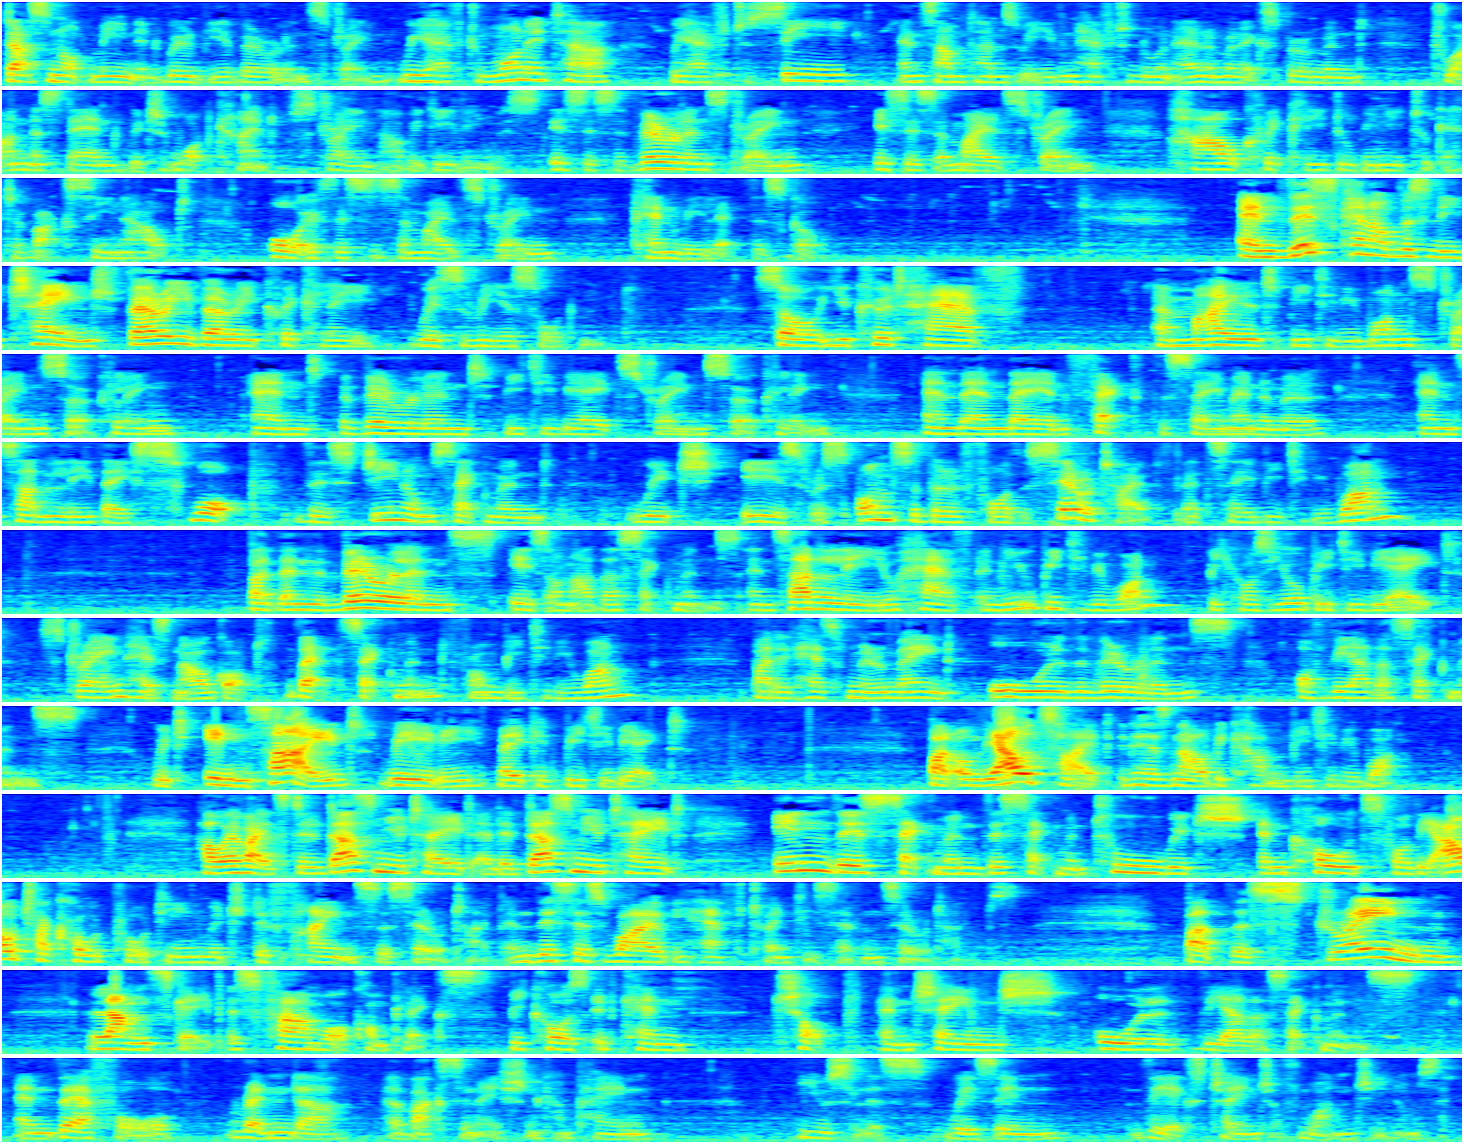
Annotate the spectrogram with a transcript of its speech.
does not mean it will be a virulent strain. We have to monitor we have to see, and sometimes we even have to do an animal experiment to understand which what kind of strain are we dealing with. Is this a virulent strain? Is this a mild strain? How quickly do we need to get a vaccine out? Or if this is a mild strain, can we let this go? And this can obviously change very, very quickly with reassortment. So you could have a mild BTV1 strain circling and a virulent BTV8 strain circling, and then they infect the same animal, and suddenly they swap this genome segment, which is responsible for the serotype, let's say BTV1, but then the virulence is on other segments, and suddenly you have a new BTV1 because your BTV8 strain has now got that segment from BTV1, but it has remained all the virulence of the other segments which inside really make it BTV8. But on the outside, it has now become BTV1. However, it still does mutate, and it does mutate in this segment, this segment 2, which encodes for the outer code protein, which defines the serotype. And this is why we have 27 serotypes. But the strain landscape is far more complex because it can chop and change all the other segments and therefore render a vaccination campaign useless within the exchange of one genome segment.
